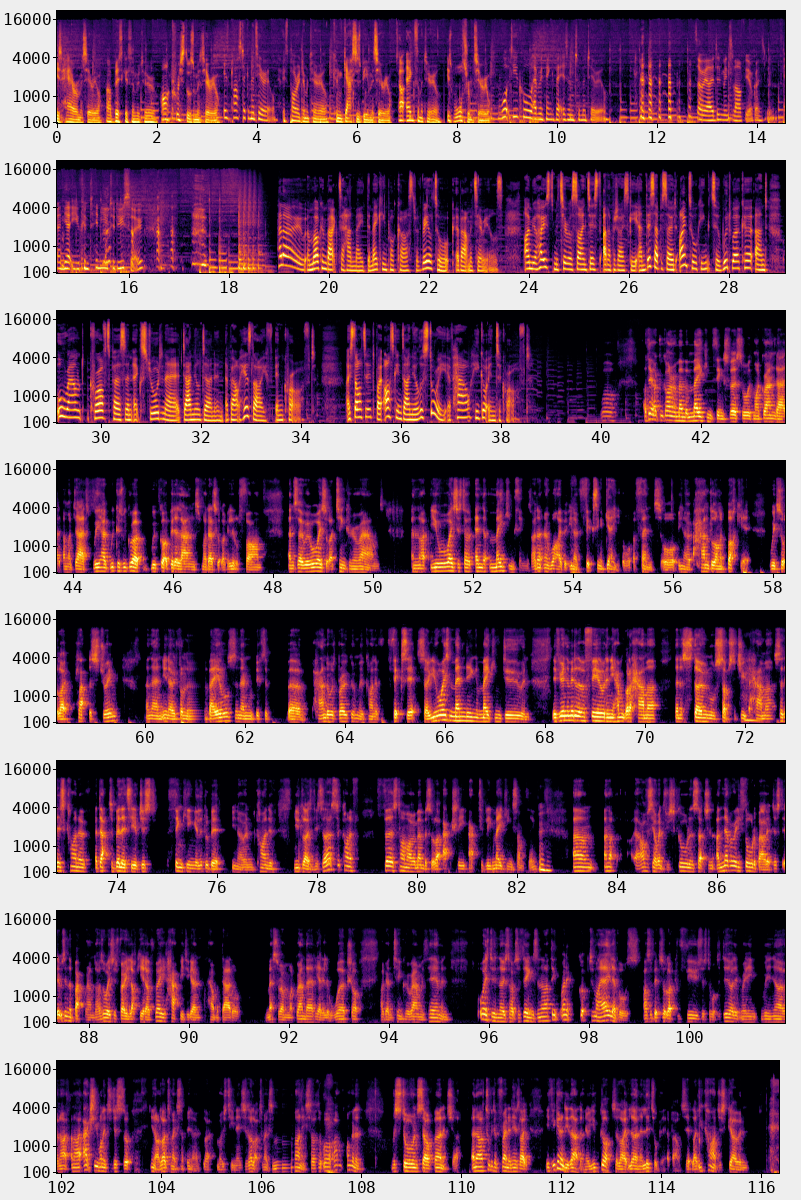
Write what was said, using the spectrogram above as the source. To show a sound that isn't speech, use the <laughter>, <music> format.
Is hair a material? Uh, are biscuits a material? Are crystals a material? Is plastic a material? Is porridge a material? Can gases be a material? Are eggs a material? Is water a material? What do you call everything that isn't a material? <laughs> Sorry, I didn't mean to laugh at your question. And yet you continue to do so. <laughs> Hello, and welcome back to Handmade, the making podcast with real talk about materials. I'm your host, material scientist Anna Ploszajski, and this episode I'm talking to woodworker and all round craftsperson extraordinaire Daniel Durnan about his life in craft. I started by asking Daniel the story of how he got into craft. Well, I think I can kind of remember making things first of all with my granddad and my dad. We had because we grew up, we've got a bit of land. My dad's got like a little farm, and so we're always sort of like tinkering around. And like you always just end up making things. I don't know why, but you know, fixing a gate or a fence or you know, a handle on a bucket. We'd sort of like plait the string, and then you know, from the bales, and then if the uh, handle was broken, we'd kind of fix it. So you're always mending and making do. And if you're in the middle of a field and you haven't got a hammer, then a stone will substitute the hammer. So this kind of adaptability of just thinking a little bit, you know, and kind of utilizing it. So that's the kind of first time I remember sort of like actually actively making something. Mm-hmm. Um, and I, obviously I went through school and such, and I never really thought about it. Just it was in the background. I was always just very lucky. I was very happy to go and help my dad or mess around with my granddad. He had a little workshop. I go and tinker around with him and always doing those types of things. And I think when it got to my A levels, I was a bit sort of like confused as to what to do. I didn't really really know. And I and I actually wanted to just sort of, you know, I'd like to make some, you know, like most teenagers, I'd like to make some money. So I thought, well, I'm, I'm going to restore and sell furniture. And I was talking to a friend, and he was like, "If you're going to do that, Daniel, you've got to like learn a little bit about it. Like, you can't just go and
